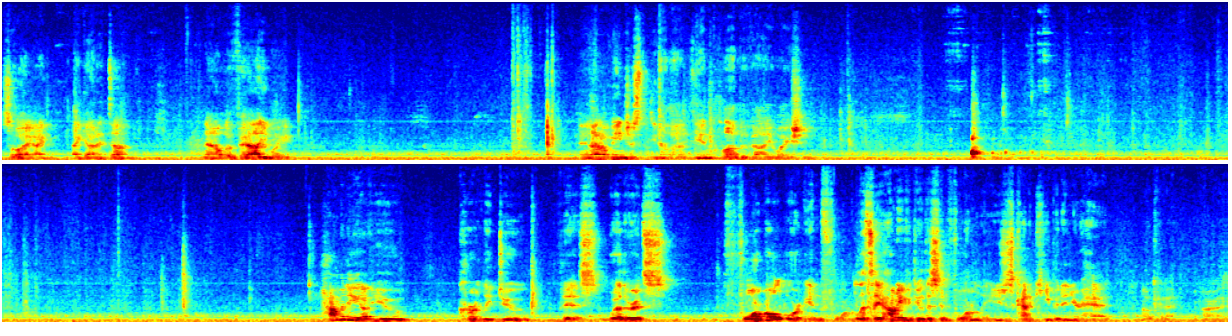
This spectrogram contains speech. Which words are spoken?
so I, I, I got it done. Now evaluate. And I don't mean just, you know, the, the in-club evaluation. How many of you currently do this, whether it's formal or informal? Let's say, how many of you do this informally? You just kind of keep it in your head? Okay, all right.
